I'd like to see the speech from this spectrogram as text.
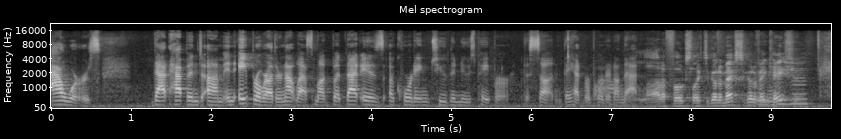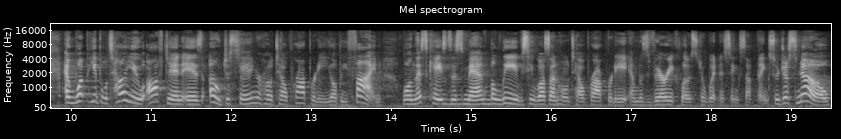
hours. That happened um, in April, rather, not last month, but that is according to the newspaper, The Sun. They had reported wow. on that. A lot of folks like to go to Mexico to mm -hmm. vacation. And what people tell you often is, oh, just stay on your hotel property, you'll be fine. Well, in this case, mm -hmm. this man believes he was on hotel property and was very close to witnessing something. So just know,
